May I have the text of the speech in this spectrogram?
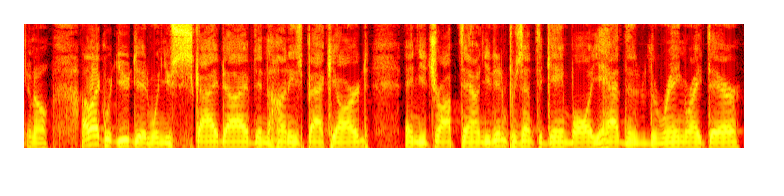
You know, I like what you did when you skydived into Honey's backyard and you dropped down. You didn't present the game ball. You had the, the ring right there.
